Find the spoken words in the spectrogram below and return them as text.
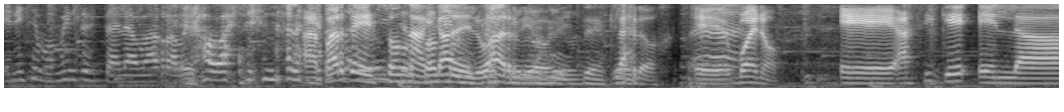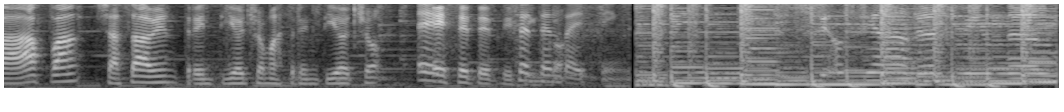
en este momento está la barra Eh, brava yendo a la casa Aparte de son acá del el barrio. Claro. Eh, Ah. bueno, eh, así que en la AFA, ya saben, 38 más 38 es, Es 75. 75. Ciencia del fin del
